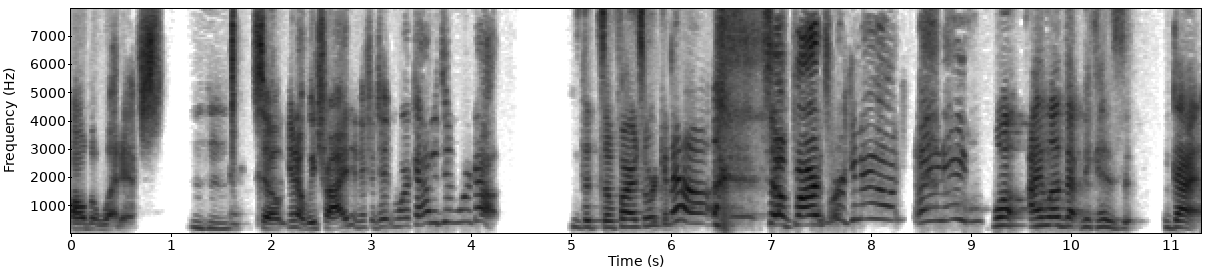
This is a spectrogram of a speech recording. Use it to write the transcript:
All the what ifs. Mm-hmm. so you know we tried and if it didn't work out it didn't work out. But so far it's working out. So far it's working out. I well i love that because that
